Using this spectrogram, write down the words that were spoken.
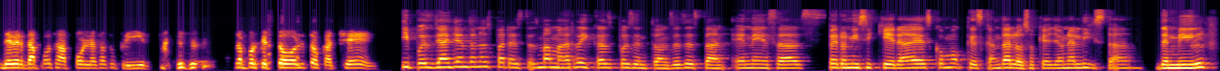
de verdad, o sea, ponlas a sufrir. o sea, porque todo le toca che. Y pues ya yéndonos para estas mamás ricas, pues entonces están en esas, pero ni siquiera es como que escandaloso que haya una lista de MILF,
